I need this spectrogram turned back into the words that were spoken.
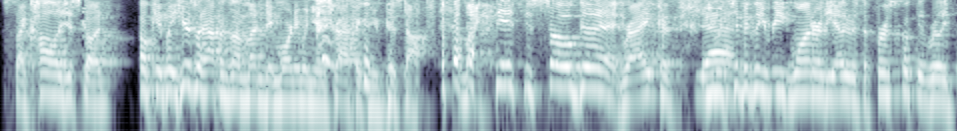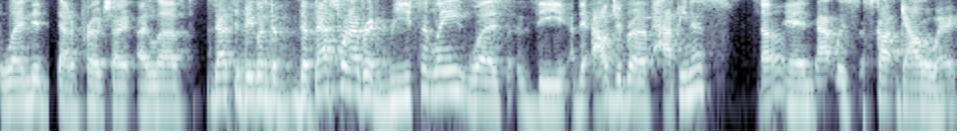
psychologist going okay but here's what happens on monday morning when you're in traffic and you're pissed off. I'm like this is so good right? Because yeah. you would typically read one or the other. It was the first book that really blended that approach i, I loved. That's a big one. The, the best one i've read recently was the the algebra of happiness. Oh. and that was scott galloway.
